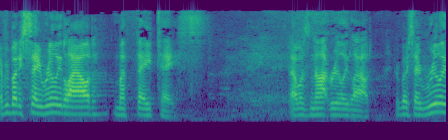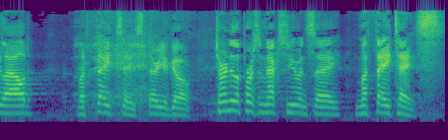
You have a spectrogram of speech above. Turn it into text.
Everybody say really loud, mathetes. That was not really loud. Everybody say really loud, mathetes. There you go. Turn to the person next to you and say, mathetes.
